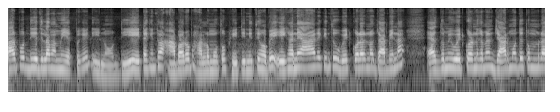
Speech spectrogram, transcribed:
তারপর দিয়ে দিলাম আমি এক প্যাকেট ইনো। দিয়ে এটা কিন্তু আবারও ভালো মতো ফেটিয়ে নিতে হবে। এখানে আর কিন্তু ওয়েট করানো যাবে না, একদমই ওয়েট করানো যাবে না। যার মধ্যে তোমরা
